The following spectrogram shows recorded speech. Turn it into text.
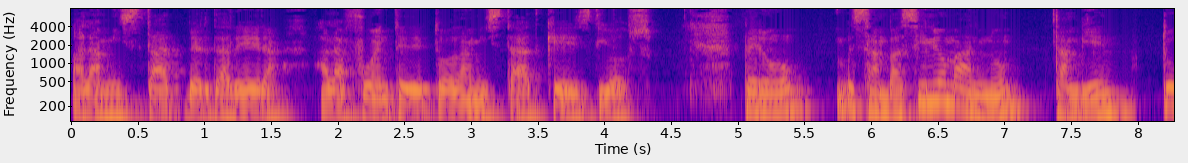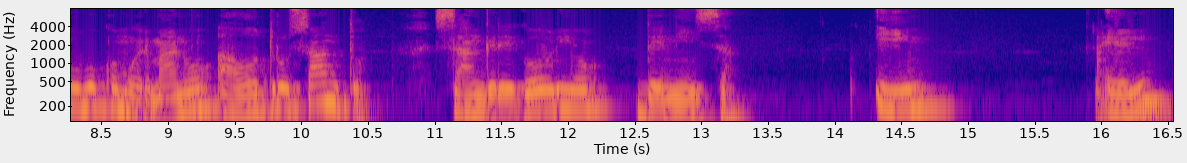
a la amistad verdadera, a la fuente de toda amistad que es Dios. Pero San Basilio Magno también tuvo como hermano a otro santo, San Gregorio de Niza. Y él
